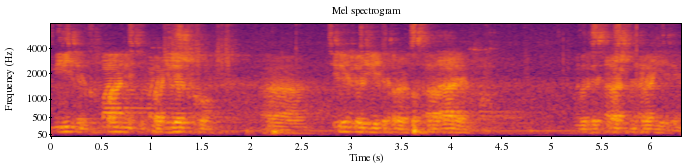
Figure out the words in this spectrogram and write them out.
митинг в память и поддержку э, тех людей, которые пострадали в этой страшной трагедии.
